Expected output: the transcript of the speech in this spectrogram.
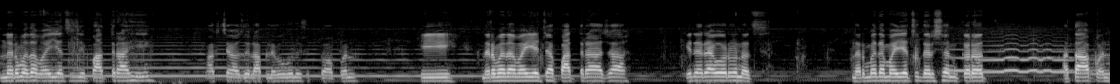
नर्मदा मैयाचं जे पात्र आहे मागच्या बाजूला आपल्या बघू शकतो आपण की नर्मदा मैयाच्या पात्राच्या किनाऱ्यावरूनच नर्मदा मैयाचं दर्शन करत आता आपण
